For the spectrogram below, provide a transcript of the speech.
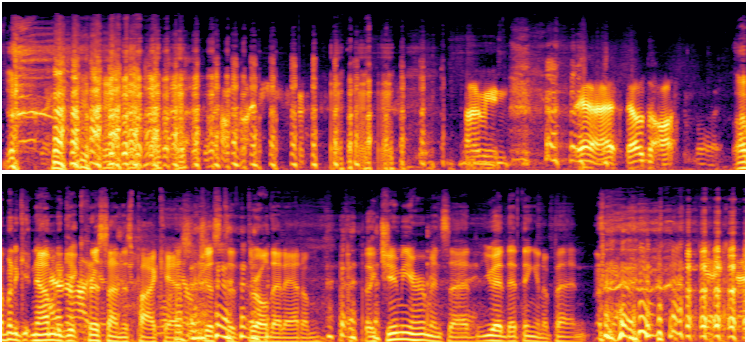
I mean, yeah, that, that was an awesome thought. I'm gonna get now. I'm gonna get Chris on this podcast just to throw that at him. Like Jimmy Herman said, you had that thing in a pen. Yeah, exactly.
